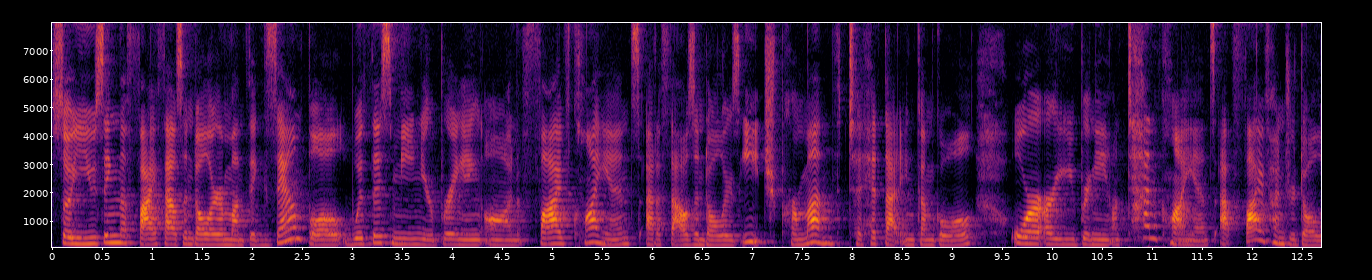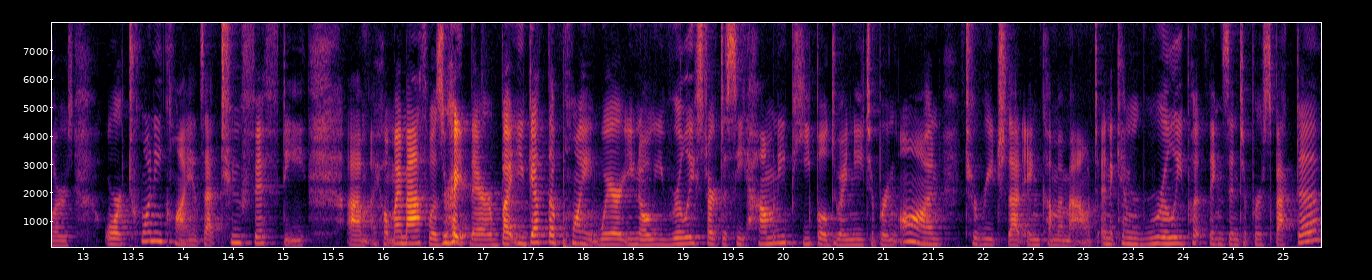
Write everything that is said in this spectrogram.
So, using the $5,000 a month example, would this mean you're bringing on five clients at $1,000 each per month to hit that income goal? Or are you bringing on 10 clients at $500 or 20 clients at 250? Um, I hope my math was right there, but you get the point where you know you really start to see how many people do I need to bring on to reach that income amount, and it can really put things into perspective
